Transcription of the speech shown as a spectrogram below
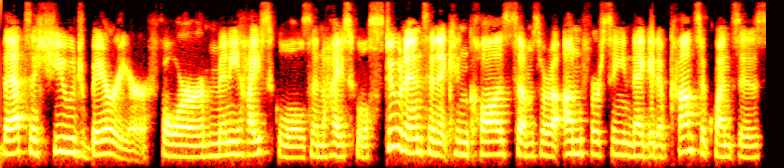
that's a huge barrier for many high schools and high school students and it can cause some sort of unforeseen negative consequences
